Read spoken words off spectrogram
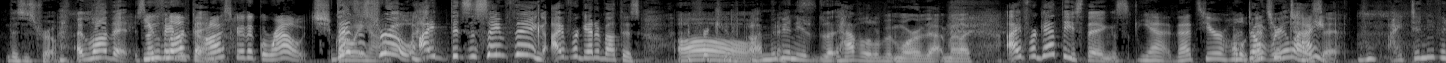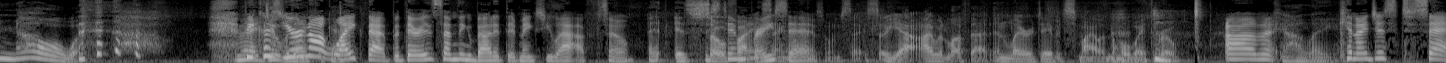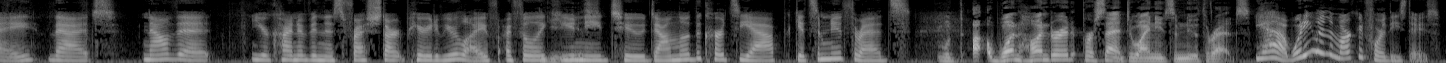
This is true. I love it. It's you loved thing. Oscar the Grouch. This is true. I it's the same thing. I forget about this. Oh, I maybe I need to have a little bit more of that in my life. I forget these things. Yeah, that's your whole. Or don't realize it. I didn't even know. I mean, I do, Because you're not like that, but there is something about it that makes you laugh. So It is so funny. embrace it. things I want to say. So yeah, I would love that. And Larry David smiling the whole way through. Um, Golly. can I just say that now that you're kind of in this fresh start period of your life, I feel like you need to download the Curtsy app, get some new threads. Well, uh, one hundred percent. Do I need some new threads? Yeah, what are you in the market for these days?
